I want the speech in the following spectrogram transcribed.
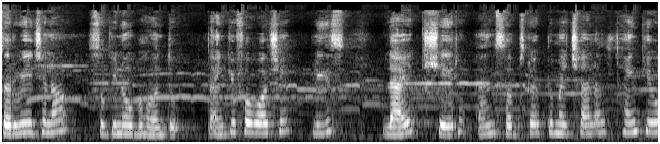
సర్వేజన సుఖినో భవంతు. Thank you for watching please like share and subscribe to my channel thank you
